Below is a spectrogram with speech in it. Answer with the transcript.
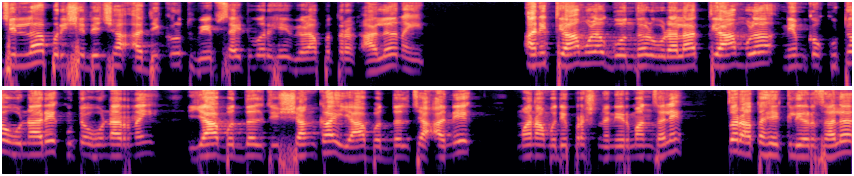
जिल्हा परिषदेच्या अधिकृत वेबसाईटवर हे वेळापत्रक आलं नाही. आणि त्यामुळं गोंधळ उडाला. त्यामुळं नेमकं कुठं होणार आहे कुठं होणार नाही याबद्दलची शंका याबद्दलच्या अनेक मनामध्ये प्रश्न निर्माण झाले. तर आता हे क्लिअर झालं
